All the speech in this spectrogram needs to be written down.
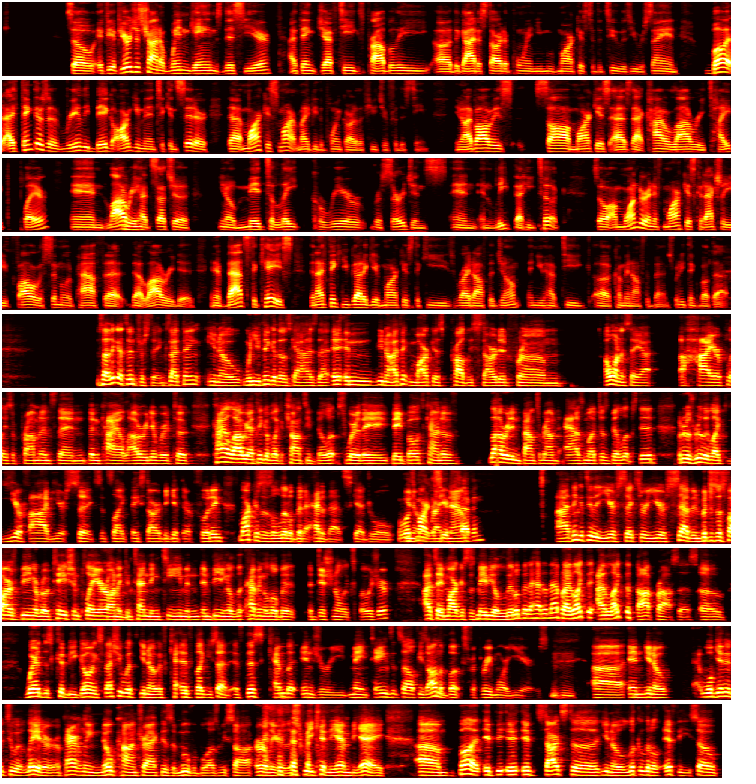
So if, if you're just trying to win games this year, I think Jeff Teague's probably uh, the guy to start at point. You move Marcus to the two, as you were saying. But I think there's a really big argument to consider that Marcus Smart might be the point guard of the future for this team. You know, I've always saw Marcus as that Kyle Lowry type player, and Lowry mm-hmm. had such a you know mid to late career resurgence and and leap that he took. So I'm wondering if Marcus could actually follow a similar path that that Lowry did. And if that's the case, then I think you got to give Marcus the keys right off the jump, and you have Teague uh, come in off the bench. What do you think about that? So I think that's interesting because I think you know when you think of those guys that and you know I think Marcus probably started from I want to say a higher place of prominence than than Kyle Lowry did, where it took Kyle Lowry, I think of like a Chauncey Billups, where they they both kind of Lowry didn't bounce around as much as Billups did, but it was really like year five, year six. It's like they started to get their footing. Marcus is a little bit ahead of that schedule. What's you know, Marcus right year now. seven? I think it's either year six or year seven, but just as far as being a rotation player on a mm. contending team and, and being a, having a little bit additional exposure, I'd say Marcus is maybe a little bit ahead of that. But I like the I like the thought process of where this could be going, especially with you know if if like you said, if this Kemba injury maintains itself, he's on the books for three more years, mm-hmm. uh, and you know we'll get into it later. Apparently, no contract is immovable, as we saw earlier this week in the NBA. Um, but it, it, it starts to you know look a little iffy. So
